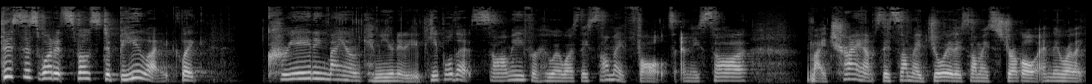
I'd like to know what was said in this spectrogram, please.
this is what it's supposed to be like. Like creating my own community, people that saw me for who I was, they saw my faults and they saw my triumphs, they saw my joy, they saw my struggle, and they were like,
